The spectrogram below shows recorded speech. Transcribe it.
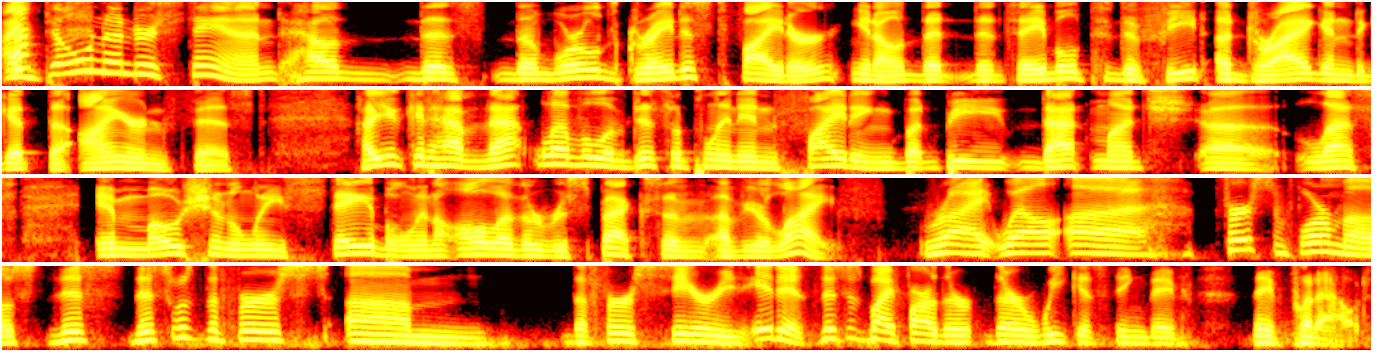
I don't understand how this the world's greatest fighter, you know, that that's able to defeat a dragon to get the Iron Fist. How you could have that level of discipline in fighting, but be that much uh, less emotionally stable in all other respects of, of your life. Right. Well, uh, first and foremost, this this was the first um, the first series. It is. This is by far their their weakest thing they've they've put out.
